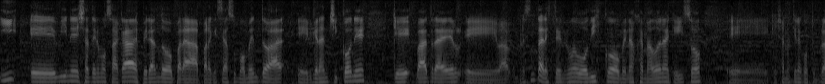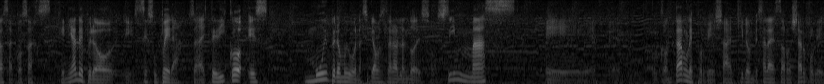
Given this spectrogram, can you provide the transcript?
Y eh, viene, ya tenemos acá esperando para, para que sea su momento a el gran Chicone que va a traer, eh, va a presentar este nuevo disco homenaje a Madonna que hizo, eh, que ya nos tiene acostumbrados a cosas geniales, pero eh, se supera. O sea, este disco es muy, pero muy bueno, así que vamos a estar hablando de eso. Sin más eh, eh, contarles, porque ya quiero empezar a desarrollar, porque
